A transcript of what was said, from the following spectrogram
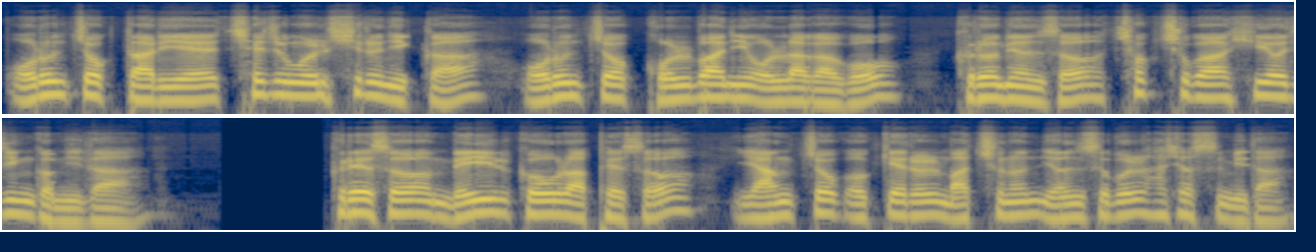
오른쪽 다리에 체중을 실으니까 오른쪽 골반이 올라가고 그러면서 척추가 휘어진 겁니다. 그래서 매일 거울 앞에서 양쪽 어깨를 맞추는 연습을 하셨습니다.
